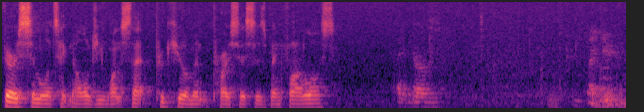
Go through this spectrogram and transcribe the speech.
very similar technology once that procurement process has been finalised. Thank you. Thank you.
